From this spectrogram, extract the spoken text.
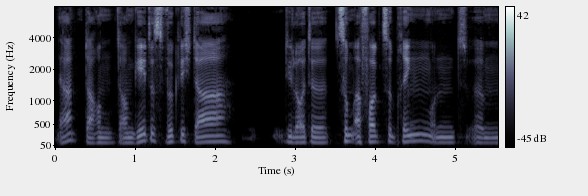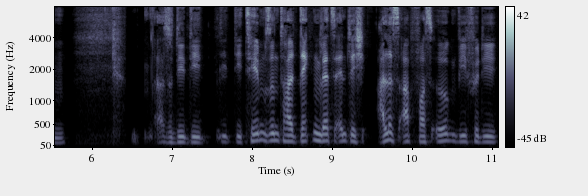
Ja, darum darum geht es wirklich da die Leute zum Erfolg zu bringen und ähm, also die, die, die, die Themen sind halt, decken letztendlich alles ab, was irgendwie für die,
